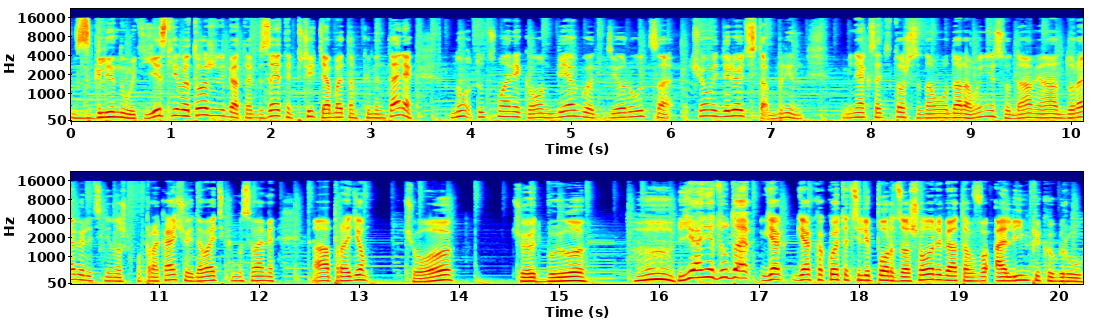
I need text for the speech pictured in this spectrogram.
взглянуть. Если вы тоже, ребята, обязательно пишите об этом в комментариях. Ну, тут смотри-ка, он бегает, дерутся. Че вы деретесь-то? Блин, меня, кстати, тоже с одного удара вынесу, да? Мне надо дурабилити немножко попрокачивать. Давайте-ка мы с вами а, пройдем... Чё? Чё это было? Я не туда. Я, я какой-то телепорт зашел, ребята, в Олимпик игру.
